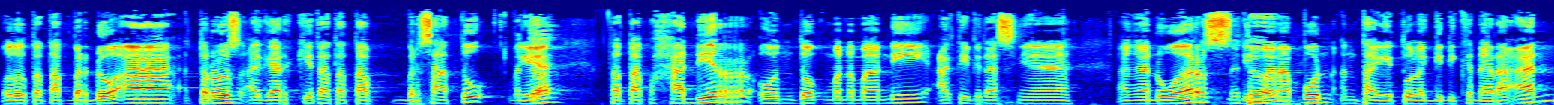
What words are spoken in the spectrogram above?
untuk tetap berdoa terus agar kita tetap bersatu Betul. ya, tetap hadir untuk menemani aktivitasnya Nganuers Betul. di mana pun entah itu lagi di kendaraan,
